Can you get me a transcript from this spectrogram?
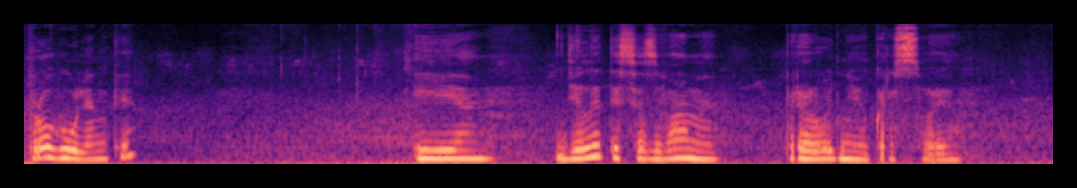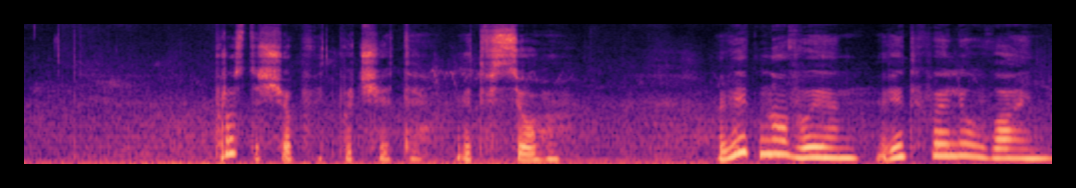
прогулянки і ділитися з вами природньою красою. Просто щоб відпочити від всього. Від новин, від хвилювань,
